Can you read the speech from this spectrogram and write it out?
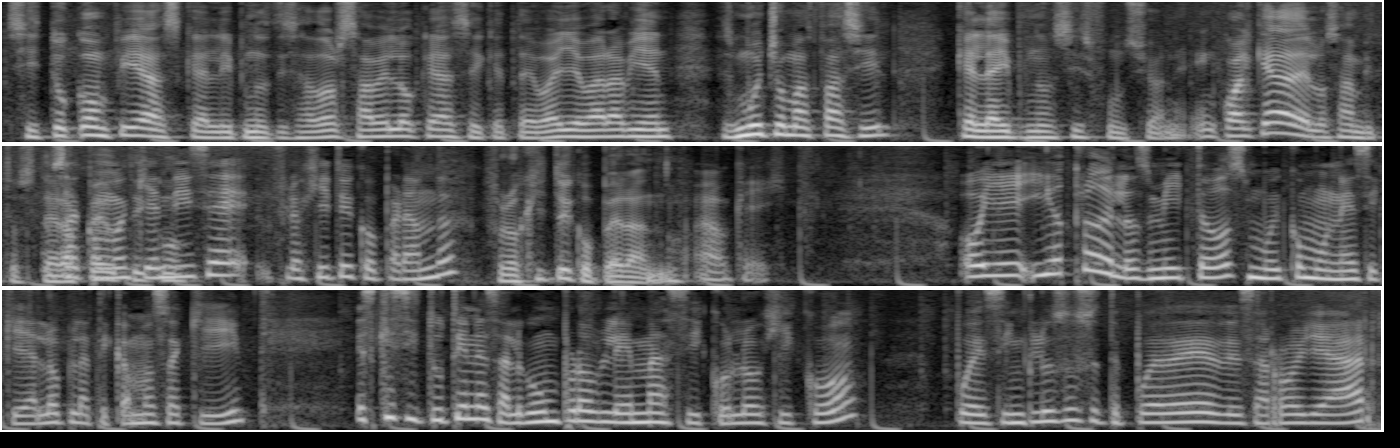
Si tú confías que el hipnotizador sabe lo que hace y que te va a llevar a bien, es mucho más fácil que la hipnosis funcione en cualquiera de los ámbitos. O sea, como quien dice, flojito y cooperando. Flojito y cooperando. Ah, ok. Oye, y otro de los mitos muy comunes y que ya lo platicamos aquí, es que si tú tienes algún problema psicológico, pues incluso se te puede desarrollar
